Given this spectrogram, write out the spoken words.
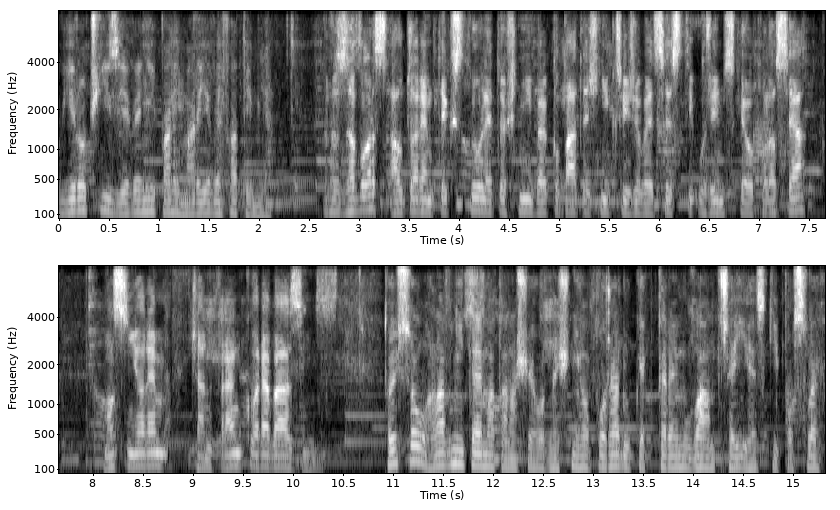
výročí zjevení Pany Marie ve Fatimě. Rozhovor s autorem textu letošní velkopáteční křížové cesty u římského kolosea, monsignorem Gianfranco Ravazim. To jsou hlavní témata našeho dnešního pořadu, ke kterému vám přejí hezký poslech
